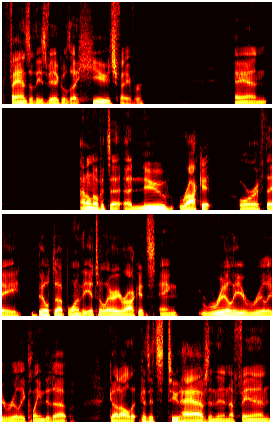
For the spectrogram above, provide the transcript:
fans of these vehicles a huge favor. And I don't know if it's a, a new rocket or if they built up one of the Italeri rockets and really, really, really cleaned it up. Got all that because it's two halves and then a fin,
